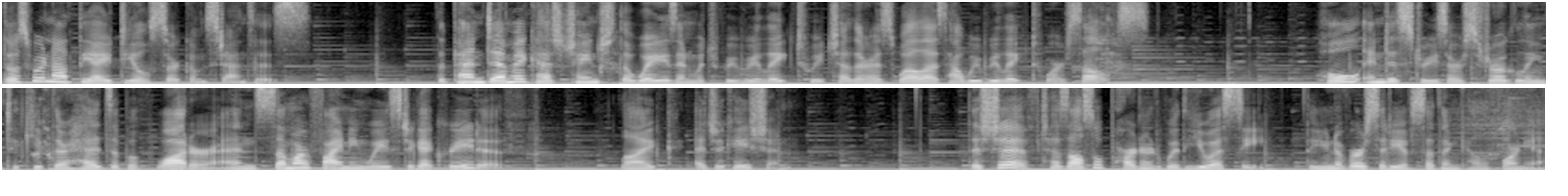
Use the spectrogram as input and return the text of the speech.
those were not the ideal circumstances. The pandemic has changed the ways in which we relate to each other as well as how we relate to ourselves. Whole industries are struggling to keep their heads above water, and some are finding ways to get creative, like education. The Shift has also partnered with USC, the University of Southern California.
